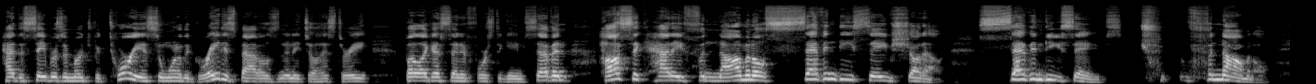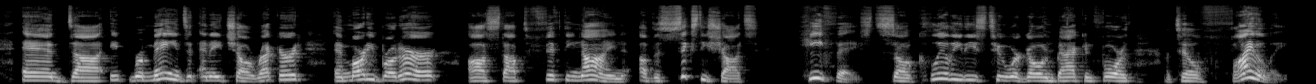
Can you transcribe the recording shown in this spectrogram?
had the Sabres emerged victorious in one of the greatest battles in NHL history, but like I said, it forced a game seven. Hasek had a phenomenal 70 save shutout. 70 saves. phenomenal. And uh, it remains an NHL record. And Marty Brodeur uh, stopped 59 of the 60 shots he faced. So clearly these two were going back and forth until finally,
